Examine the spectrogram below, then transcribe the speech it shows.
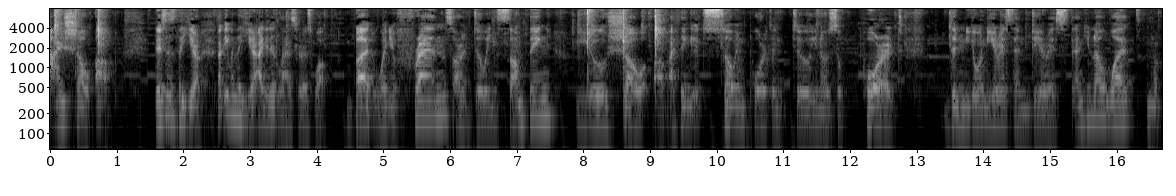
I show up. This is the year not even the year i did it last year as well. But when your friends are doing something you show up. I think it's so important to you know support the your nearest and dearest. And you know what? M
